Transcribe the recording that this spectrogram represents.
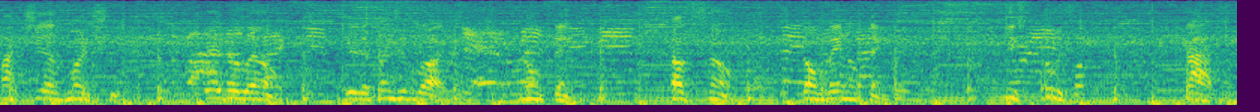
Matias Manchi, Pedro Leão, direção de dublagem, não tem. Tradução, também não tem. Estúdio, casa.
